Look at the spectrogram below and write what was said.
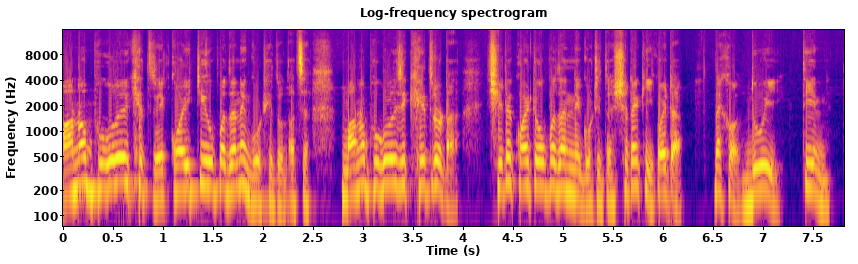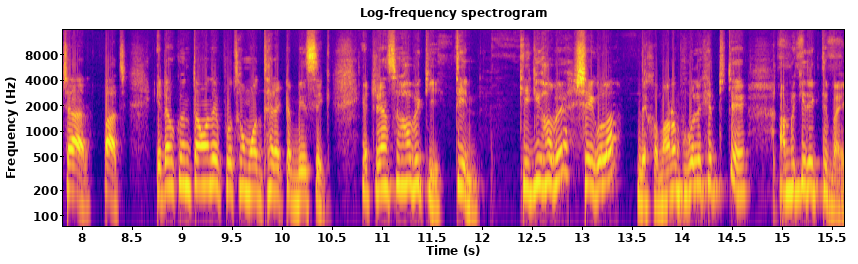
মানব ভূগোলের ক্ষেত্রে কয়টি উপাদানে গঠিত? আচ্ছা মানব ভূগোলের যে ক্ষেত্রটা, সেটা কয়টা উপাদান নিয়ে গঠিত? সেটা কি কয়টা? দেখো, দুই, তিন, চার, পাঁচ। এটাও কিন্তু আমাদের প্রথম অধ্যায়ের একটা বেসিক এটার অ্যান্সার হবে কি? তিন। কি কি হবে? সেগুলো। দেখো, মানব ভূগোলের ক্ষেত্রে আমরা কি দেখতে পাই?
